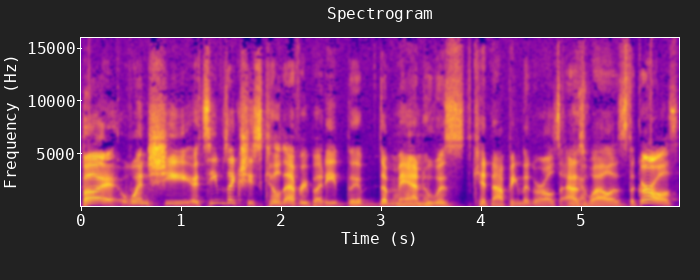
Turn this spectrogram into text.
But when she, it seems like she's killed everybody. The the man who was kidnapping the girls as Mm-hmm. Yeah. well as the girls.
